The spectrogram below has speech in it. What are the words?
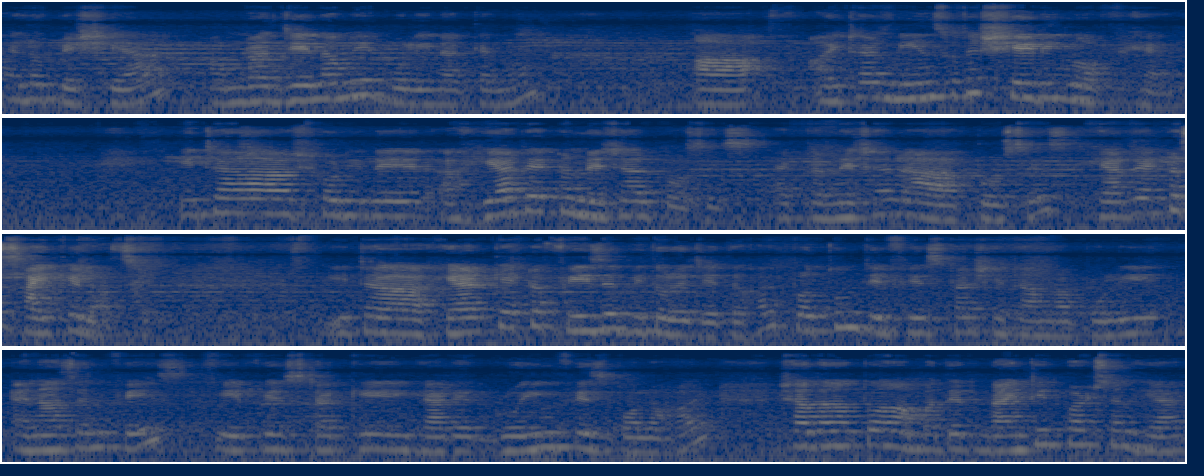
অ্যালোপেশিয়া আমরা যে নামেই বলি না কেন এটার মিনস হচ্ছে শেডিং অফ হেয়ার এটা শরীরের হেয়ারের একটা নেচার প্রসেস একটা নেচার প্রসেস হেয়ারের একটা সাইকেল আছে। এটা হেয়ারকে একটা ফেজের ভিতরে যেতে হয়। প্রথম যে ফেজটা সেটা আমরা বলি অ্যানাজেন ফেজ এই ফেজটাকে হেয়ারের গ্রোয়িং ফেজ বলা হয়। সাধারণত আমাদের নাইনটি পার্সেন্ট হেয়ার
